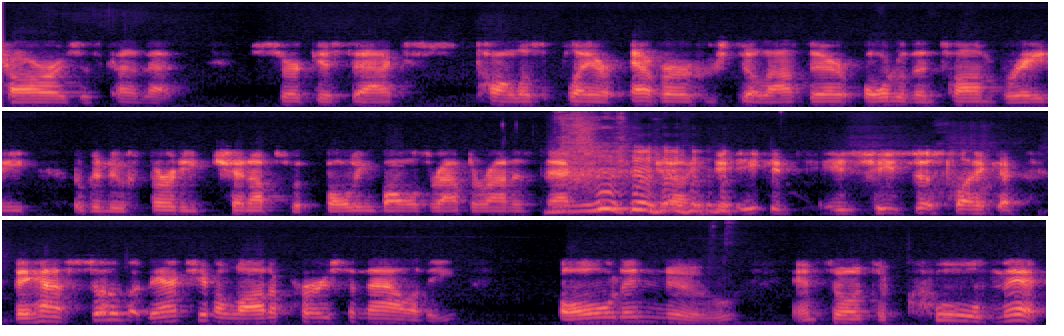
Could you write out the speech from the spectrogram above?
Chara is kind of that circus act tallest player ever who's still out there, older than Tom Brady, who can do 30 chin-ups with bowling balls wrapped around his neck. you know, he, he can, he's just like a, they have so, but they actually have a lot of personality, old and new, and so it's a cool mix.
